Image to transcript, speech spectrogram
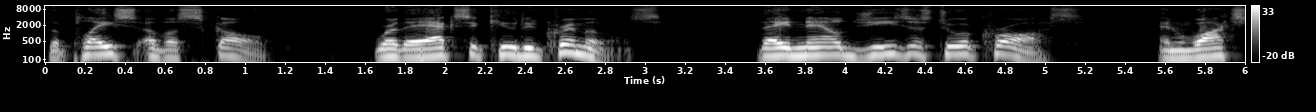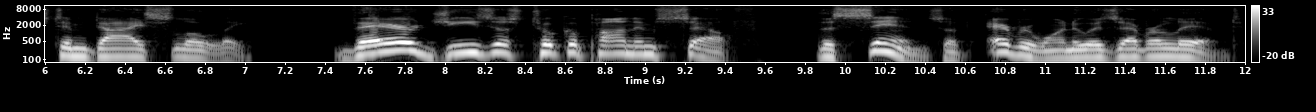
the place of a skull, where they executed criminals. They nailed Jesus to a cross, and watched him die slowly. There, Jesus took upon himself the sins of everyone who has ever lived.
